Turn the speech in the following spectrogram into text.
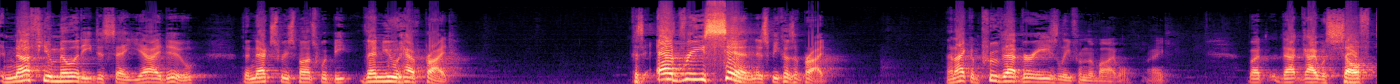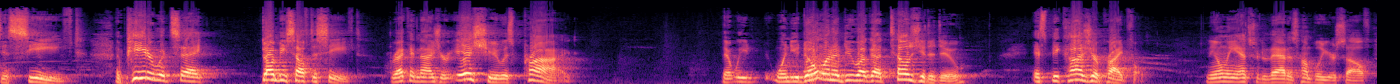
enough humility to say, yeah, I do, the next response would be, then you have pride. Because every sin is because of pride. And I can prove that very easily from the Bible, right? But that guy was self-deceived. And Peter would say, don't be self-deceived. Recognize your issue is pride. That we, when you don't want to do what God tells you to do, it's because you're prideful. And the only answer to that is humble yourself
